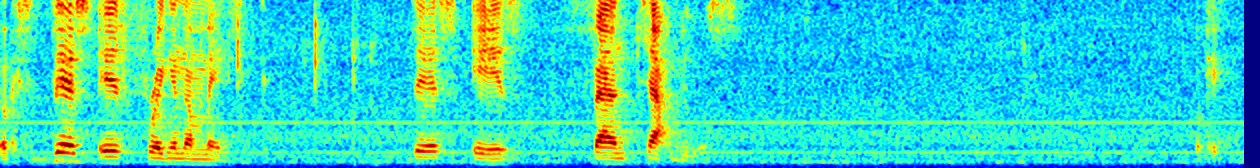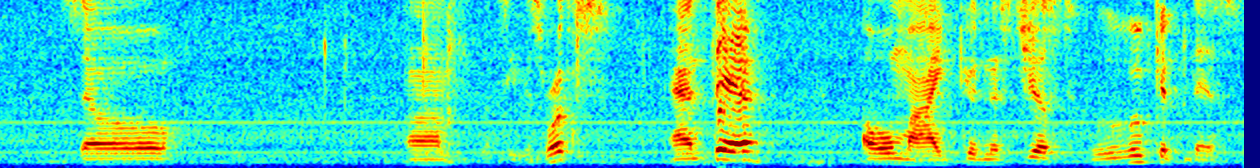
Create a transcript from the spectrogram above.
Okay so this is friggin amazing. This is fantabulous. Okay so um, let's see if this works. And there oh my goodness just look at this.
